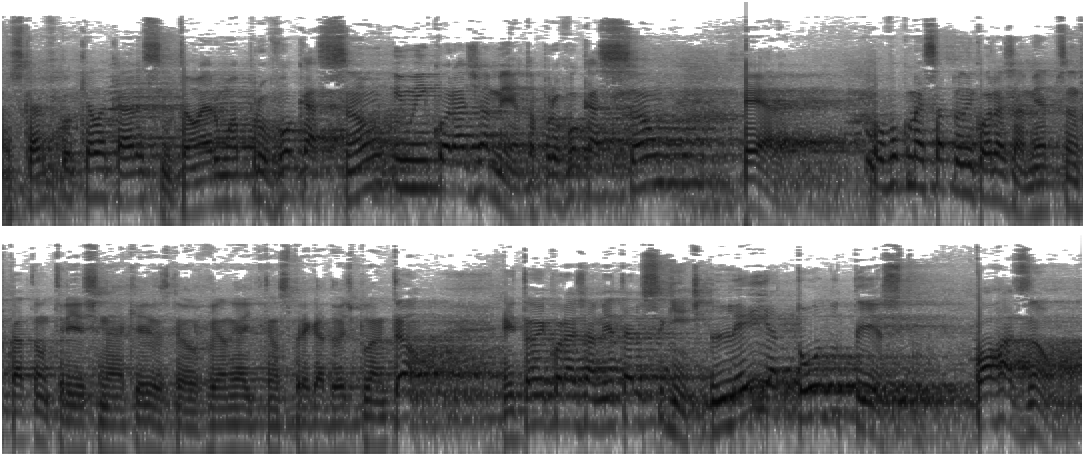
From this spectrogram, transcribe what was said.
Os caras ficou aquela cara assim. Então era uma provocação e um encorajamento. A provocação era. Eu vou começar pelo encorajamento para você não ficar tão triste, né? Que eu vendo aí que tem uns pregadores de plantão. Então o encorajamento era o seguinte: leia todo o texto. Qual razão?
